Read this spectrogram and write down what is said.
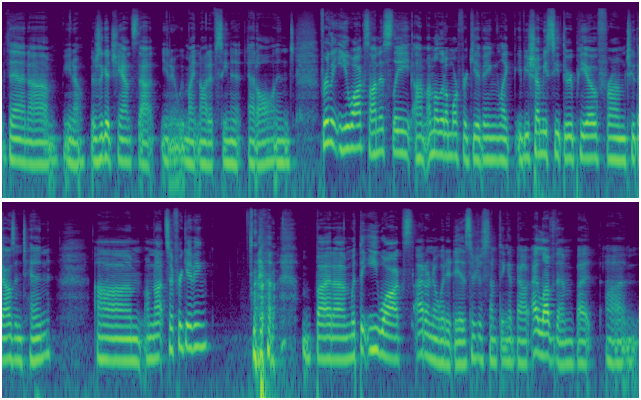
then um, you know there's a good chance that you know we might not have seen it at all. And for the Ewoks, honestly, um, I'm a little more forgiving. Like if you show me C-3PO from 2010, um, I'm not so forgiving. but um, with the Ewoks, I don't know what it is. There's just something about I love them, but um,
